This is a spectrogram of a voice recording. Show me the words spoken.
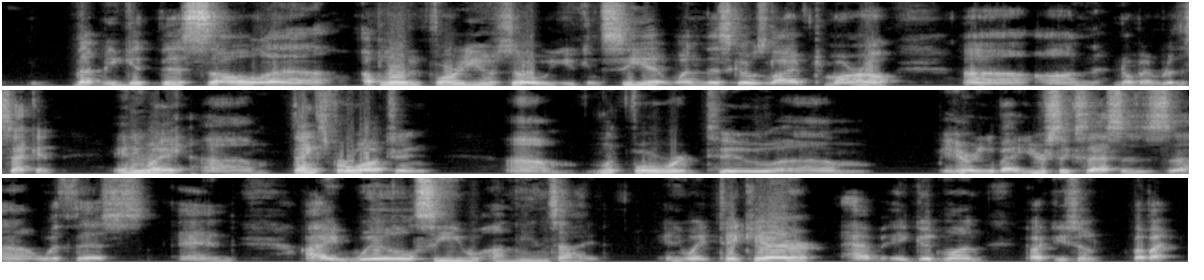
let me get this all, uh, uploaded for you so you can see it when this goes live tomorrow, uh, on November the 2nd. Anyway, um, thanks for watching. Um, look forward to, um, hearing about your successes uh, with this, and I will see you on the inside. Anyway, take care. Have a good one. Talk to you soon. Bye bye.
